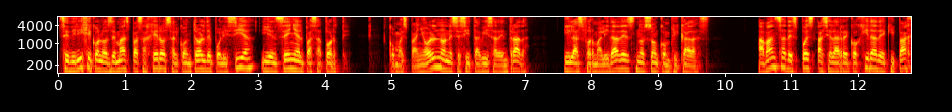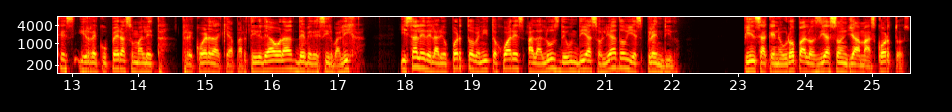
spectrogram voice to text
se dirige con los demás pasajeros al control de policía y enseña el pasaporte. Como español no necesita visa de entrada, y las formalidades no son complicadas. Avanza después hacia la recogida de equipajes y recupera su maleta. Recuerda que a partir de ahora debe decir valija. Y sale del aeropuerto Benito Juárez a la luz de un día soleado y espléndido. Piensa que en Europa los días son ya más cortos,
